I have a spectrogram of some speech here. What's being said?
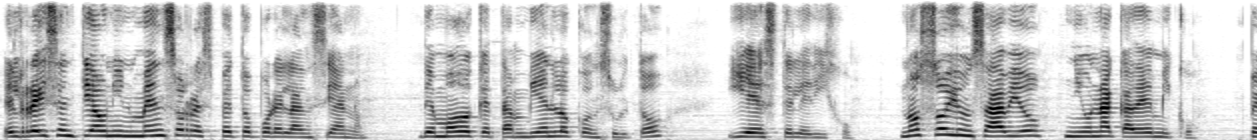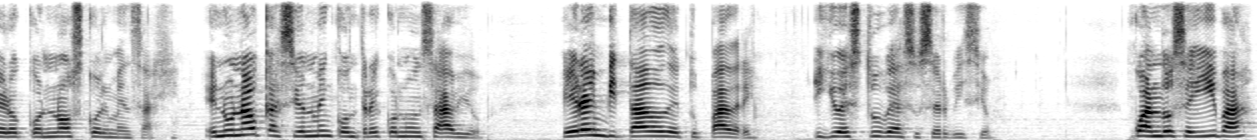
El rey sentía un inmenso respeto por el anciano, de modo que también lo consultó y éste le dijo, No soy un sabio ni un académico, pero conozco el mensaje. En una ocasión me encontré con un sabio, era invitado de tu padre, y yo estuve a su servicio. Cuando se iba,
